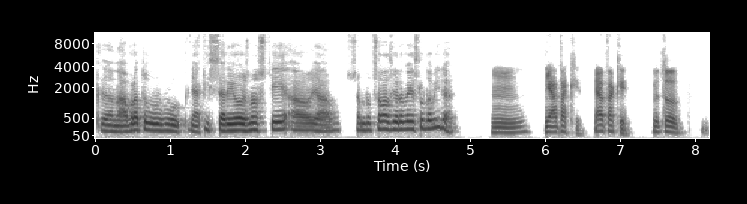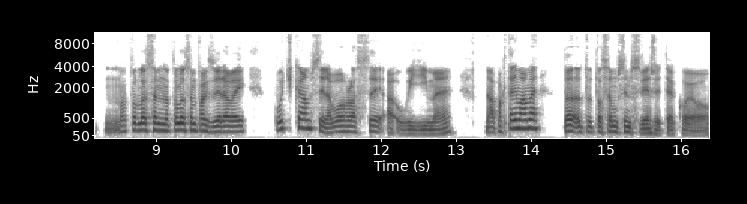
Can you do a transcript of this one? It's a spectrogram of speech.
k návratu k nějaký serióznosti a já jsem docela zvědavý, jestli to vyjde. Hmm, já taky, já taky. My to, na, tohle jsem, na tohle jsem fakt zvědavý. Počkám si na ohlasy a uvidíme. No a pak tady máme, to, to, to se musím svěřit, jako jo.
